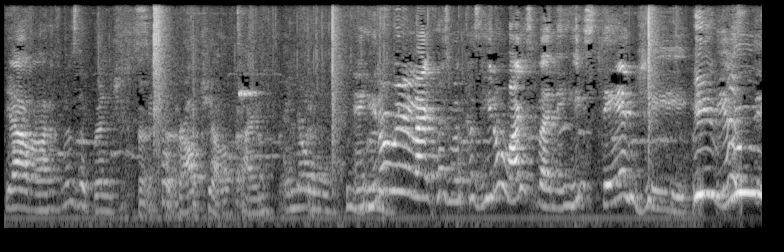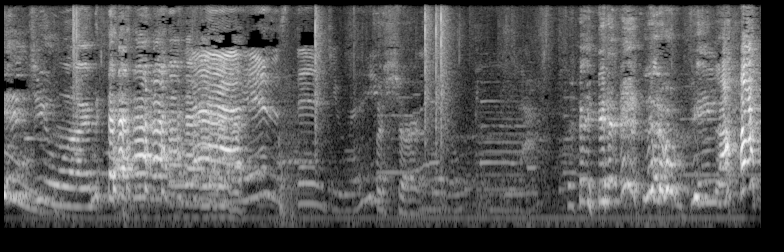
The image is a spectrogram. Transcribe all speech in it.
Yeah, my husband's the Grinch. He's so grouchy all the time. I know. And he don't really like Christmas because he don't like spending. He's stingy. He He's a stingy one. Yeah, he's a stingy one. He's For sure. little. Little Pila.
